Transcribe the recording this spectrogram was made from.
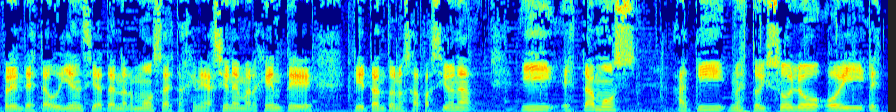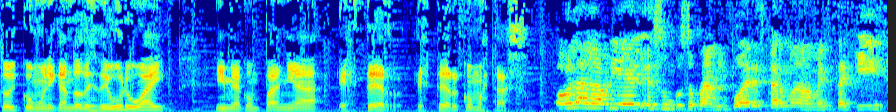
frente a esta audiencia tan hermosa, esta generación emergente que tanto nos apasiona. Y estamos aquí, no estoy solo, hoy estoy comunicando desde Uruguay y me acompaña Esther. Esther, ¿cómo estás? Hola Gabriel, es un gusto para mí poder estar nuevamente aquí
